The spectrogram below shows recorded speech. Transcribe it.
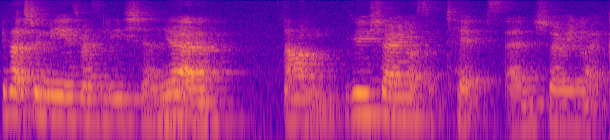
If that's your New Year's resolution, yeah. done. We're going to be sharing lots of tips and showing like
